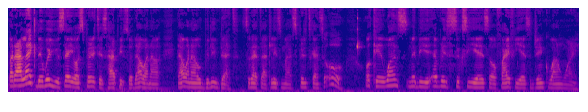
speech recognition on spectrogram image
But I like the way you say your spirit is happy. So that one, I, that one I will believe that. So that at least my spirit can say, oh, okay, once, maybe every six years or five years, drink one wine.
